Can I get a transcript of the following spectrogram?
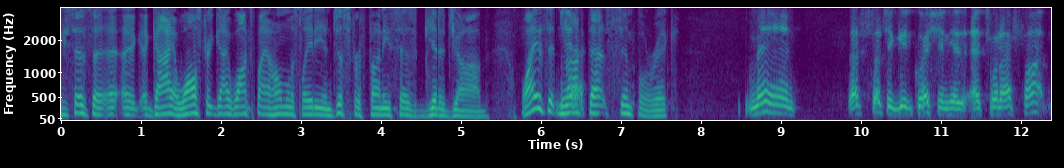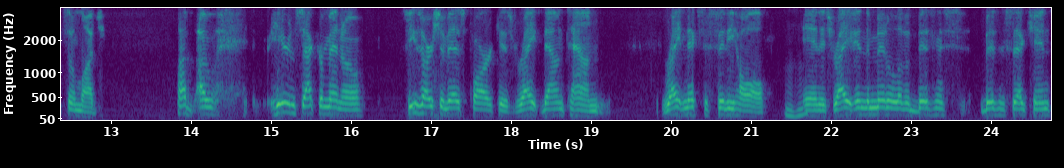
he says a, a, a guy, a Wall Street guy, walks by a homeless lady, and just for fun, he says, "Get a job." Why is it not that simple, Rick? Man, that's such a good question. That's what I've thought so much. I, I, here in Sacramento, Cesar Chavez Park is right downtown, right next to City Hall, Mm-hmm. and it's right in the middle of a business business section.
